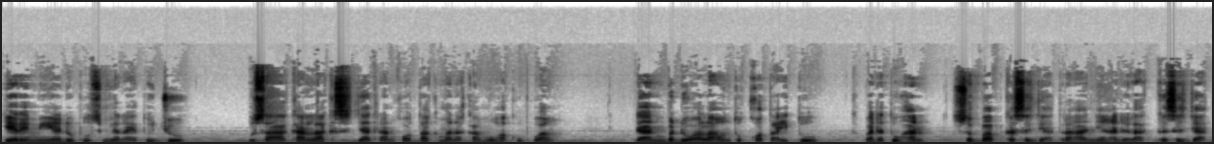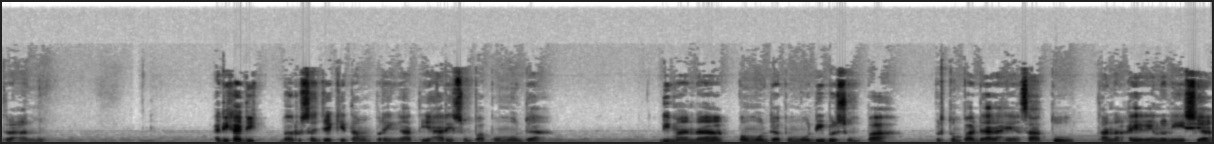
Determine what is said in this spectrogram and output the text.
Yeremia 29 ayat 7 Usahakanlah kesejahteraan kota ke mana kamu aku buang dan berdoalah untuk kota itu kepada Tuhan sebab kesejahteraannya adalah kesejahteraanmu. Adik-adik, baru saja kita memperingati Hari Sumpah Pemuda, di mana pemuda-pemudi bersumpah bertumpah darah yang satu, tanah air Indonesia,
